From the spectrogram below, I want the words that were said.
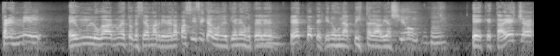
3 mil en un lugar nuestro que se llama Rivera Pacífica, donde tienes hoteles, esto, que tienes una pista de aviación eh, que está hecha,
